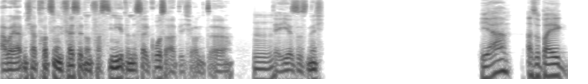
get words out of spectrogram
Aber der hat mich halt trotzdem gefesselt und fasziniert und ist halt großartig. Und äh, Mhm. der hier ist es nicht. Ja, also bei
